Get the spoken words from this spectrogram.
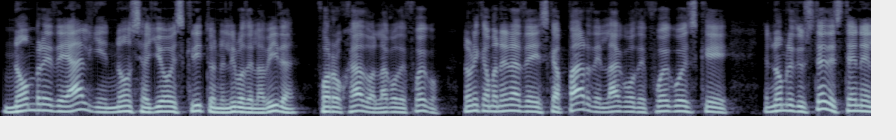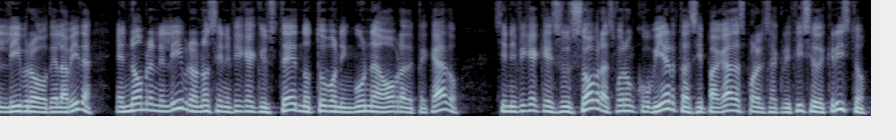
nombre de alguien no se halló escrito en el libro de la vida, fue arrojado al lago de fuego. La única manera de escapar del lago de fuego es que el nombre de usted esté en el libro de la vida. El nombre en el libro no significa que usted no tuvo ninguna obra de pecado significa que sus obras fueron cubiertas y pagadas por el sacrificio de Cristo.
